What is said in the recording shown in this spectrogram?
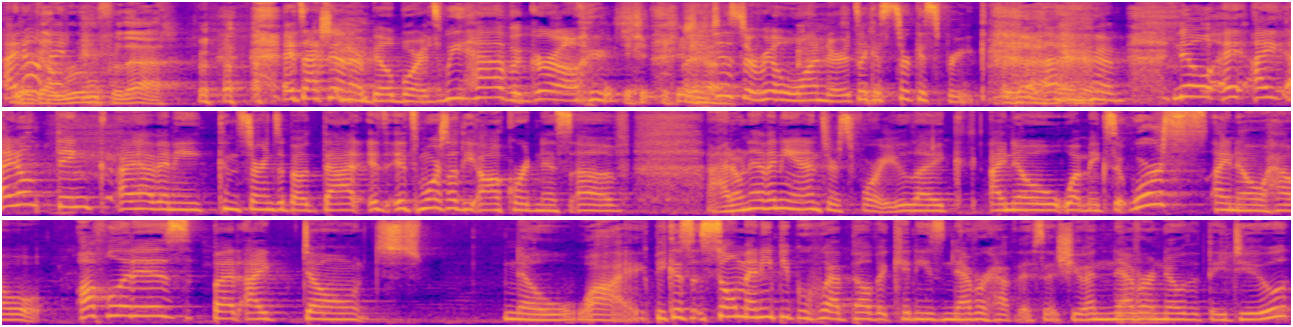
I don't got I- room for that. It's actually on our billboards. We have a girl. who- She's just a real wonder. It's like a circus freak. Um, no, I, I, I don't think I have any concerns about that. It's, it's more so the awkwardness of I don't have any answers for you. Like, I know what makes it worse, I know how awful it is, but I don't know why because so many people who have pelvic kidneys never have this issue and never mm. know that they do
